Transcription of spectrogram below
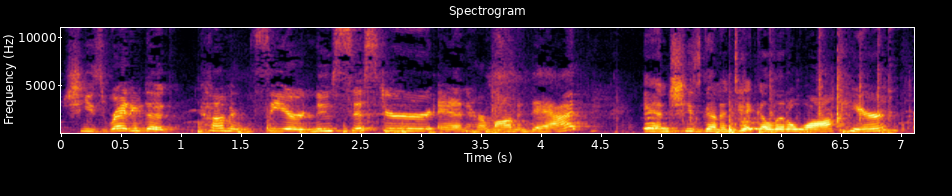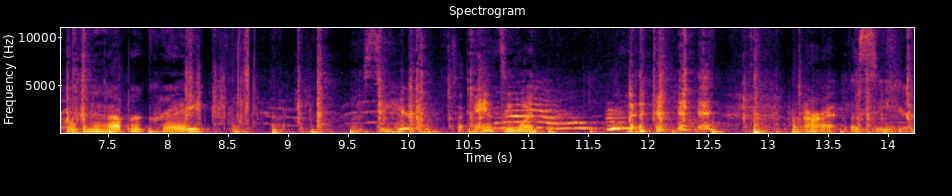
she's ready to come and see her new sister and her mom and dad. And she's gonna take a little walk here, opening up her crate. Let's see here. It's a fancy one. All right, let's see here.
